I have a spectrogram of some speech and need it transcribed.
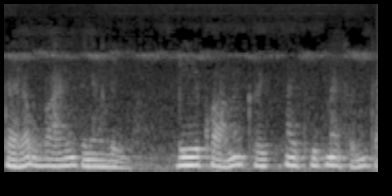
แต่ละอุบายนี้เป็นยังดีดีกว่าไม่เคยไม่คิดไม่สนใจ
